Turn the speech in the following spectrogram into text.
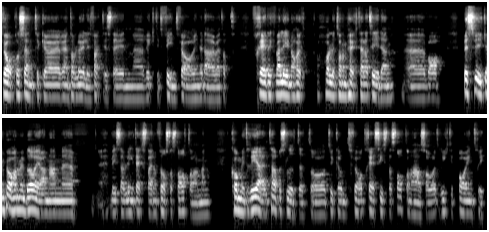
2 procent tycker jag är rent av löjligt faktiskt. Det är en eh, riktigt fin tvååring det där. Jag vet att Fredrik Wallin har högt hållit honom högt hela tiden. Eh, var besviken på honom i början. Han eh, visade väl inget extra i de första starterna, men kommit rejält här på slutet och tycker de två, tre sista starterna här så har varit riktigt bra intryck.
